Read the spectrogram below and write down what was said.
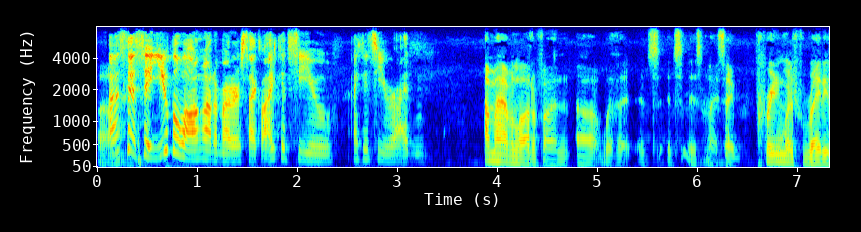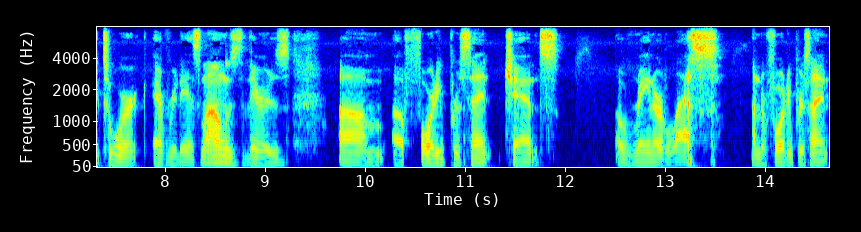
um, I was gonna say you belong on a motorcycle. I could see you. I could see you riding. I'm having a lot of fun uh, with it. It's it's it's nice. I pretty much ride it to work every day as long as there's um, a 40% chance of rain or less. Under 40%,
